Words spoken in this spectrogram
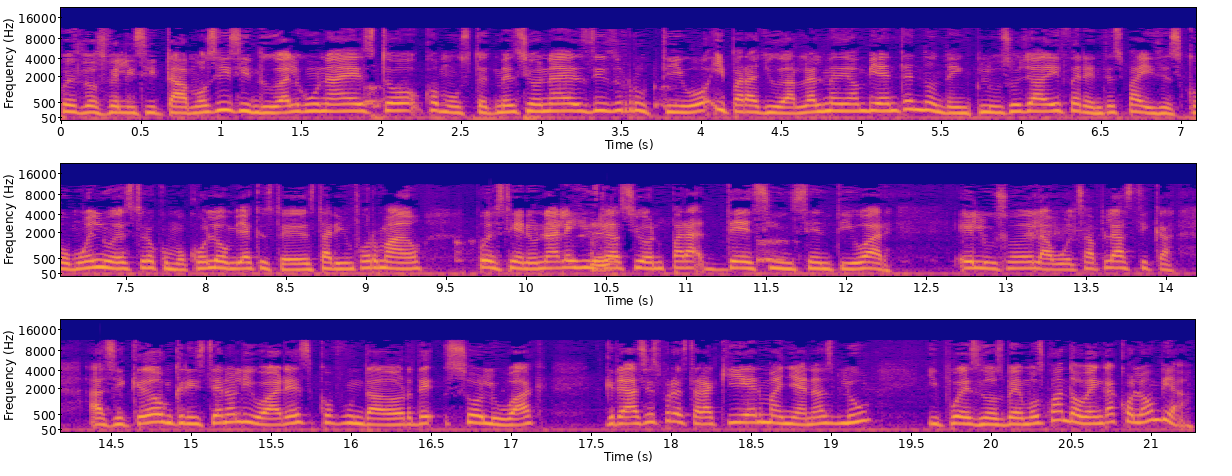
Pues los felicitamos y sin duda alguna esto, como usted menciona, es disruptivo y para ayudarle al medio ambiente, en donde incluso ya diferentes países como el nuestro, como Colombia, que usted debe estar informado, pues tiene una legislación para desincentivar el uso de la bolsa plástica. Así que don Cristian Olivares, cofundador de Solubac, gracias por estar aquí en Mañanas Blue y pues nos vemos cuando venga a Colombia.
